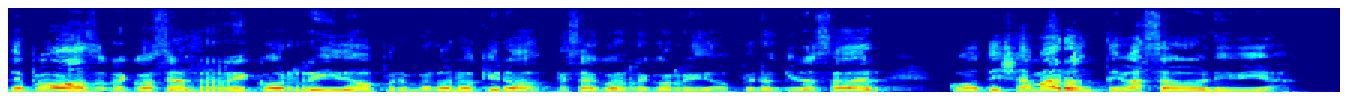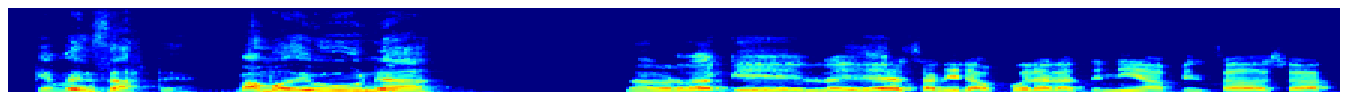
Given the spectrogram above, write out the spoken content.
después vamos a reconocer el recorrido, pero en verdad no quiero empezar con el recorrido. Pero quiero saber, cuando te llamaron, te vas a Bolivia. ¿Qué pensaste? ¿Vamos de una? La verdad que la idea de salir afuera la tenía pensada ya.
